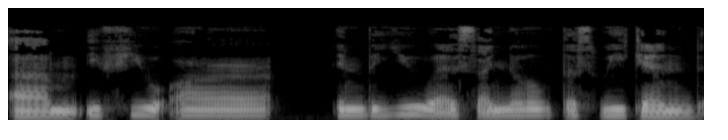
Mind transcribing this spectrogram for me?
Um, if you are in the US, I know this weekend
